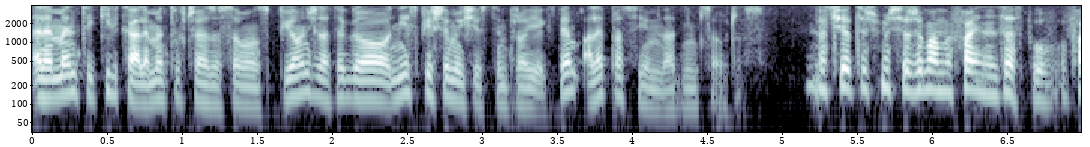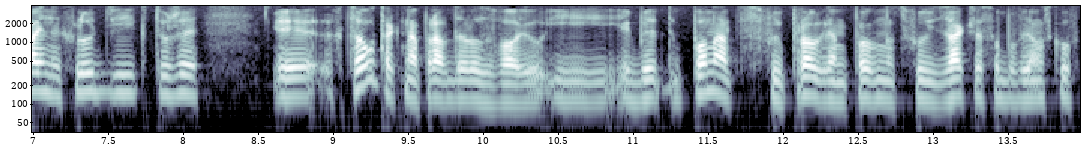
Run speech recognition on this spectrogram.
elementy, kilka elementów trzeba ze sobą spiąć, dlatego nie spieszymy się z tym projektem, ale pracujemy nad nim cały czas. Znaczy ja też myślę, że mamy fajny zespół, fajnych ludzi, którzy y, chcą tak naprawdę rozwoju i jakby ponad swój program, ponad swój zakres obowiązków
